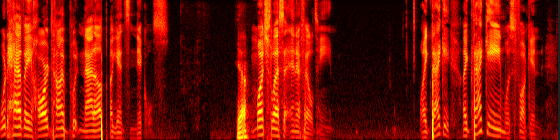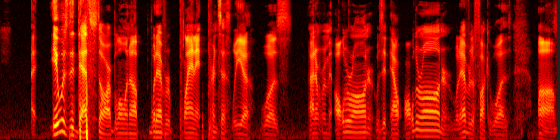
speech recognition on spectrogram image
would have a hard time putting that up against Nicholls, Yeah. much less an NFL team. Like that game, like that game was fucking. uh, It was the Death Star blowing up whatever planet Princess Leia was. I don't remember Alderon or was it Al- Alderaan or whatever the fuck it was. Um,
